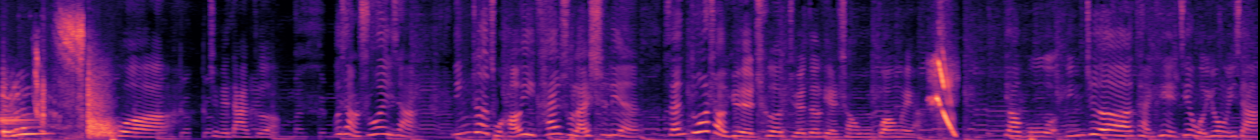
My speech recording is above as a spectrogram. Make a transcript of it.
不过，这位大哥，我想说一下，您这土豪一开出来试炼，咱多少越野车觉得脸上无光了呀？要不您这坦克也借我用一下，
